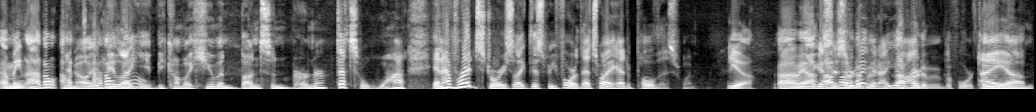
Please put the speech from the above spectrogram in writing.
I mean, I don't. You I, know, I it'd don't be like know. you become a human Bunsen burner. That's a wild. And I've read stories like this before. That's why I had to pull this one. Yeah. I mean, I, Because I I've, heard of it, you I've know, heard of it before, too. I, um,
